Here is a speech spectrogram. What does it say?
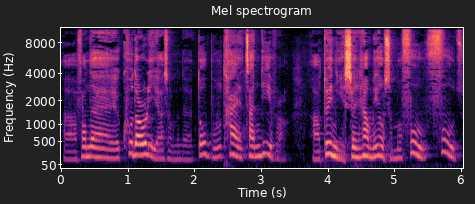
啊，放在裤兜里啊什么的都不太占地方啊，对你身上没有什么附附着，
